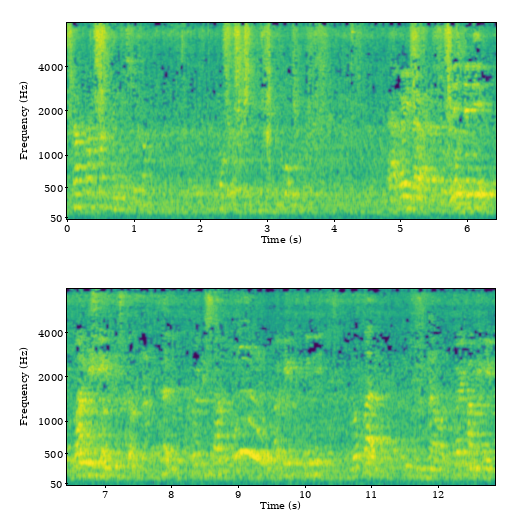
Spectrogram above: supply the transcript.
sampai sampai ini semua Jadi, jadi, one minute. Kita stop. Kita stop. Ini lokal. Now, okay, one minute.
